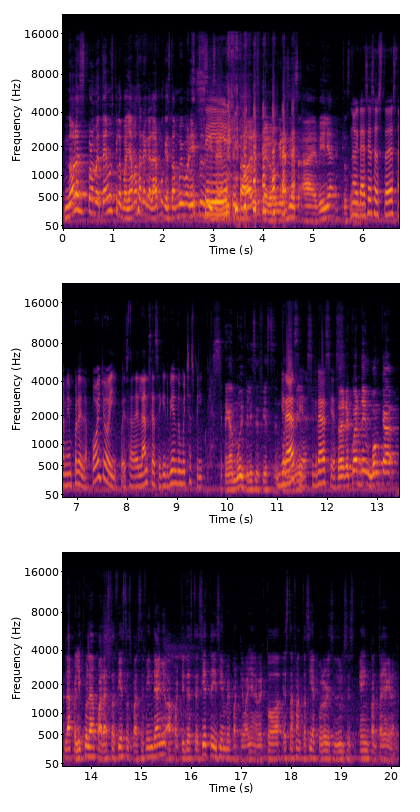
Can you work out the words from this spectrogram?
No les prometemos que los vayamos a regalar porque están muy bonitos y se ven muy tentadores, pero gracias a Emilia. entonces, No, gracias a ustedes también por el apoyo y pues adelante a seguir viendo muchas películas. Que tengan muy felices fiestas. entonces, Gracias, Emilia. gracias. Entonces recuerden Wonka, la película para estas fiestas, para este fin de año, a partir de este 7 de diciembre, para que vayan a ver toda esta fantasía, colores y dulces en pantalla grande.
